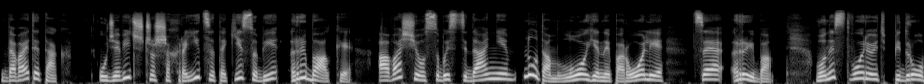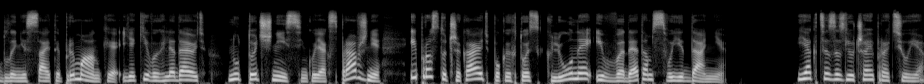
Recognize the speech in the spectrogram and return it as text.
Давайте так. Уявіть, що шахраї – це такі собі рибалки, а ваші особисті дані, ну там логіни, паролі – це риба. Вони створюють підроблені сайти-приманки, які виглядають ну точнісінько як справжні, і просто чекають, поки хтось клюне і введе там свої дані. Як це зазвичай працює?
